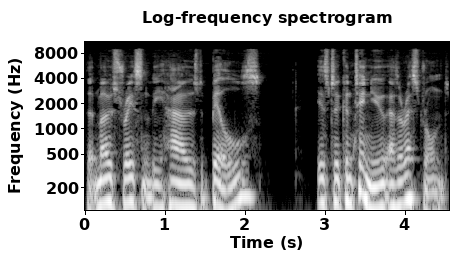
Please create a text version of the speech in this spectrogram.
that most recently housed Bill's is to continue as a restaurant.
